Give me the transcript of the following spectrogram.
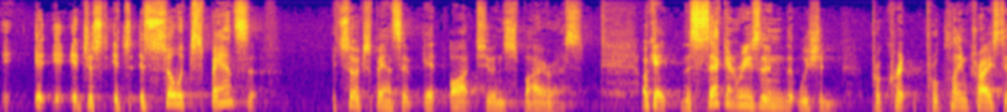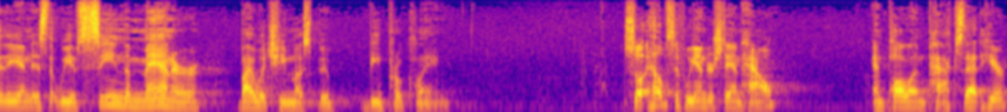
it, it, it just, it's, it's so expansive. It's so expansive, it ought to inspire us. Okay, the second reason that we should proclaim Christ to the end is that we have seen the manner by which he must be, be proclaimed. So it helps if we understand how, and Paul unpacks that here.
